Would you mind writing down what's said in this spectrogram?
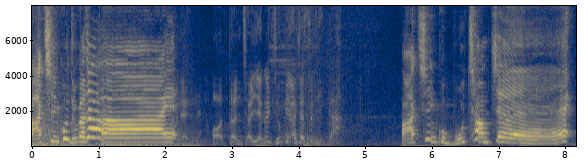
빠친코 누가 자? 어떤 전략을 준비하셨습니까? 빠친코 못 참제.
